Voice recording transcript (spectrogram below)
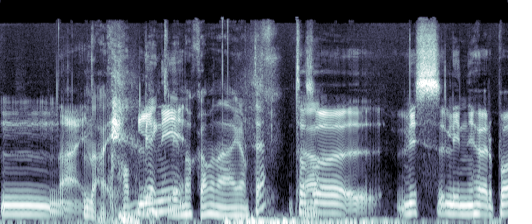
mm, nei. Nei. Hadde Linni- noe, men jeg glemte det. Ja. Hvis Linni hører på,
